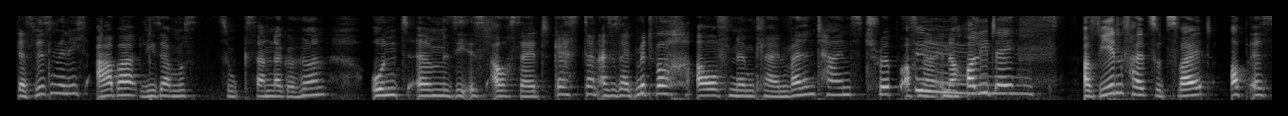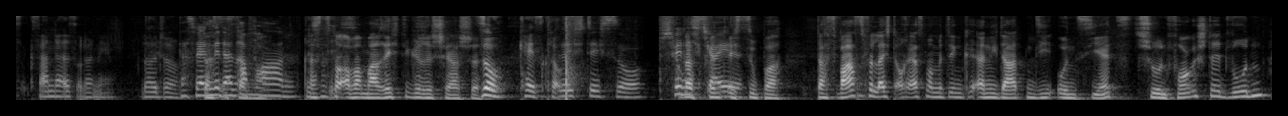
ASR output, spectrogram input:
das wissen wir nicht. Aber Lisa muss zu Xander gehören. Und ähm, sie ist auch seit gestern, also seit Mittwoch, auf einem kleinen Valentine's-Trip, auf einer, in einer Holiday. Auf jeden Fall zu zweit, ob es Xander ist oder nicht. Leute. Das werden Das wir dann doch mal- erfahren. Das ist doch aber mal richtige Recherche. so, Case closed. Richtig so. Finde Das finde ich super. Das war es vielleicht auch erstmal mit den Kandidaten, die uns jetzt schon vorgestellt wurden.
